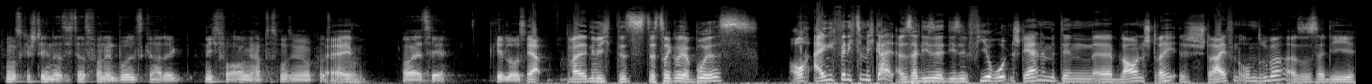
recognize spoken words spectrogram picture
Ich muss gestehen, dass ich das von den Bulls gerade nicht vor Augen habe. Das muss ich mir mal kurz äh, Aber erzähl. Geht los. Ja, weil nämlich das, das Trikot der Bulls auch eigentlich finde ich ziemlich geil. Also es hat diese, diese vier roten Sterne mit den äh, blauen Stre Streifen oben drüber. Also es ist ja die,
